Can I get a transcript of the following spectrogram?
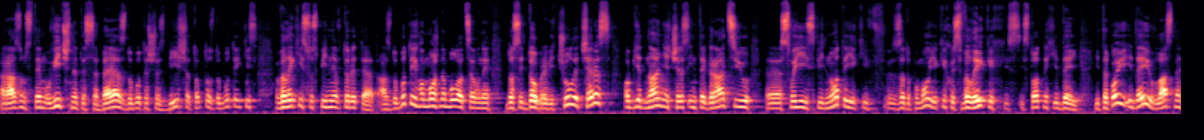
разом з тим увічнити себе, здобути щось більше, тобто здобути якийсь великий суспільний авторитет. А здобути його можна було, це вони досить добре відчули через об'єднання, через інтеграцію своєї спільноти, які за допомогою якихось великих іс- істотних ідей. І такою ідеєю, власне,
